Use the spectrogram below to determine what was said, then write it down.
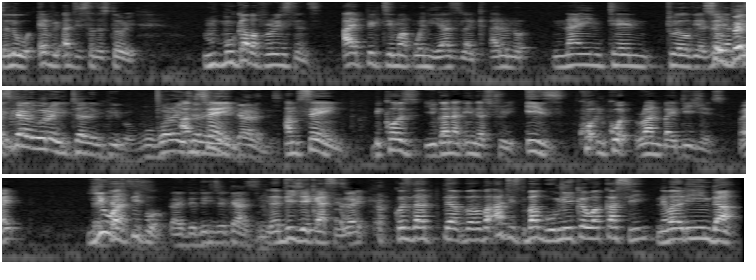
Jalu, every artist has a story. Mugaba, for instance, I picked him up when he has like I don't know, 9, 10, 12 years. So Very young kid. basically, what are you telling people? What are you I'm telling saying, Ugandans? I'm saying because Ugandan industry is quote unquote run by DJs, right? The you as people, like the DJ Cass. the DJ Cassis, right? Because that the, the, artist bagumika wa Cacie never linda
